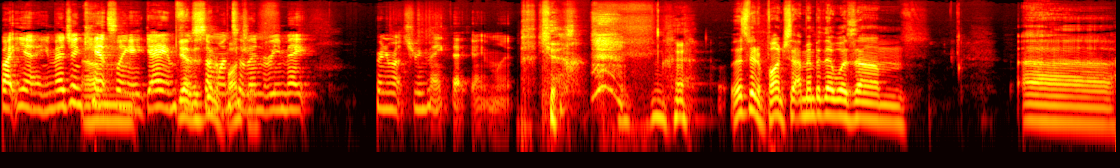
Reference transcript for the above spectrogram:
But yeah, imagine canceling um, a game for yeah, someone to then of... remake, pretty much remake that game. Like, yeah, there's been a bunch. I remember there was um, uh,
